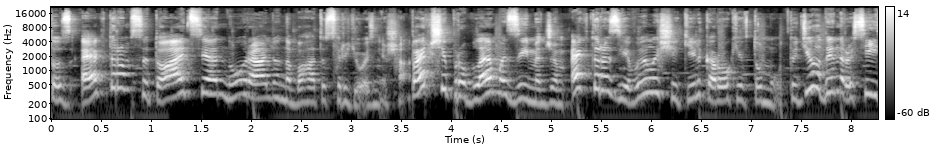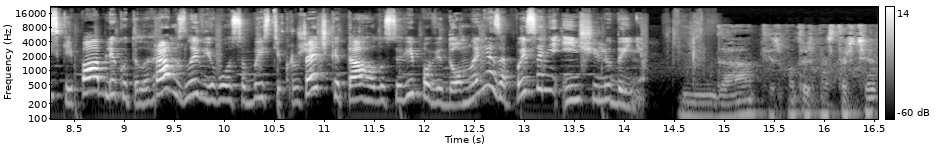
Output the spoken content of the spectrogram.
то з Ектором ситуація ну реально набагато серйозніша. Перші проблеми з іміджем Ектора з'явили ще кілька років тому. Тоді один російський паблік у Телеграм злив його особисті кружечки та голосові повідомлення, записані іншій людині. Да, ты смотришь Мастер-Шеф.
